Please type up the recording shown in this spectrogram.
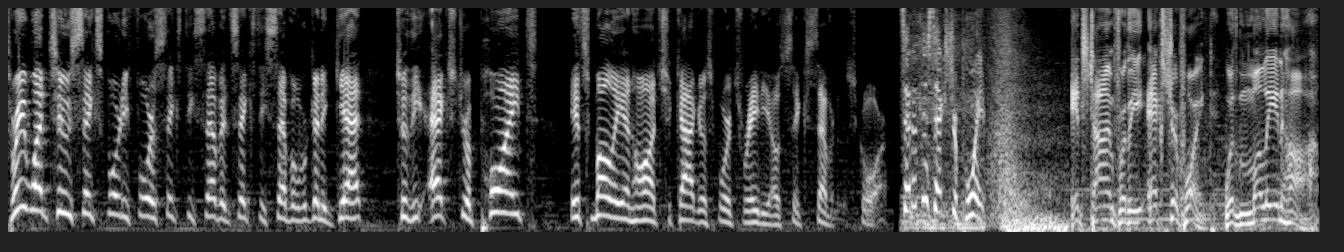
312 644 6767. We're going to get to the extra point. It's Mully and Haugh at Chicago Sports Radio, 6 7 the score. Set up this extra point. It's time for the extra point with Mully and Haugh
